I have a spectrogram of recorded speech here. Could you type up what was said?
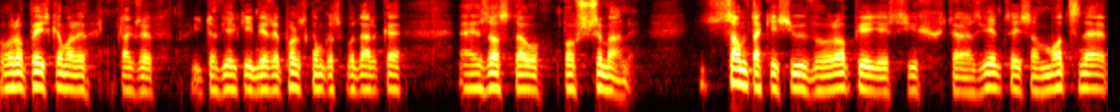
europejską, ale także i to w wielkiej mierze polską gospodarkę, został powstrzymany. Są takie siły w Europie, jest ich coraz więcej, są mocne.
